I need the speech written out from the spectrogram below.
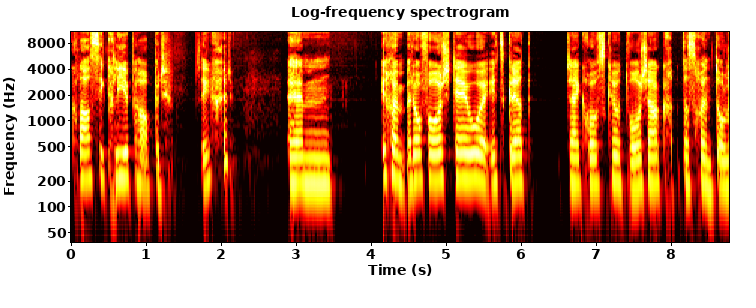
Klassik-Liebhaber, sicher. Ähm, ich könnte mir auch vorstellen, jetzt gerade Tchaikovsky und Dvorak, das könnte auch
